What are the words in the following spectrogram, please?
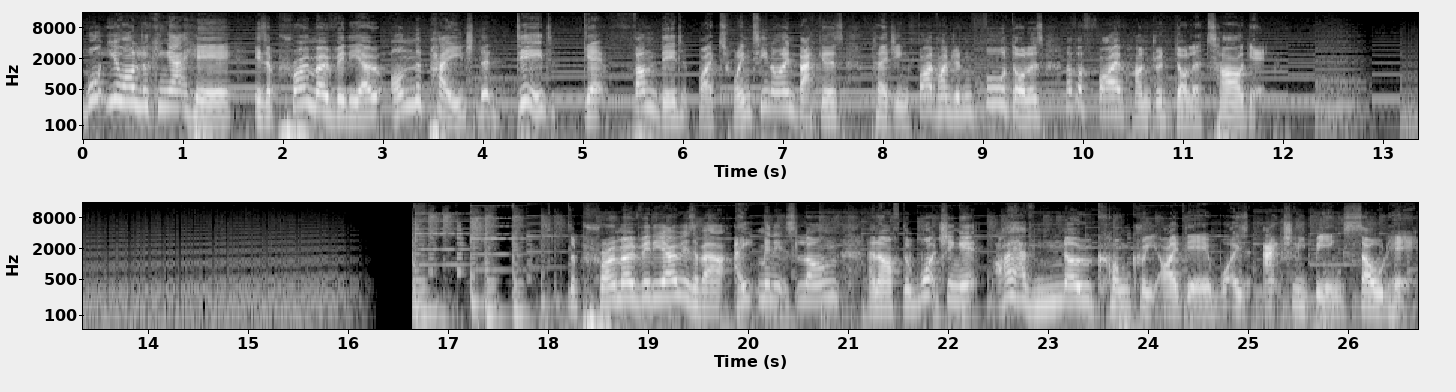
What you are looking at here is a promo video on the page that did get funded by 29 backers pledging $504 of a $500 target. The promo video is about 8 minutes long, and after watching it, I have no concrete idea what is actually being sold here.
